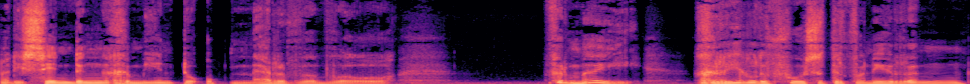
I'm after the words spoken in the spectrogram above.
na die sending gemeente op Merwe wil. Vir my, gereelde voorsitter van die ring.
